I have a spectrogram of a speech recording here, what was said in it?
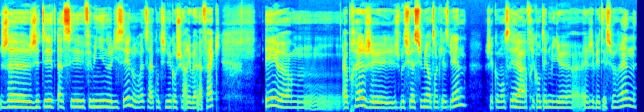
J'étais assez féminine au lycée, donc en fait, ça a continué quand je suis arrivée à la fac. Et après, je me suis assumée en tant que lesbienne. J'ai commencé à fréquenter le milieu LGBT sur Rennes.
